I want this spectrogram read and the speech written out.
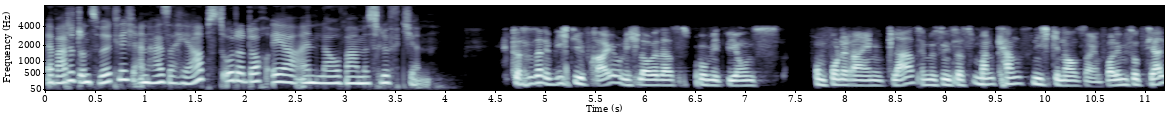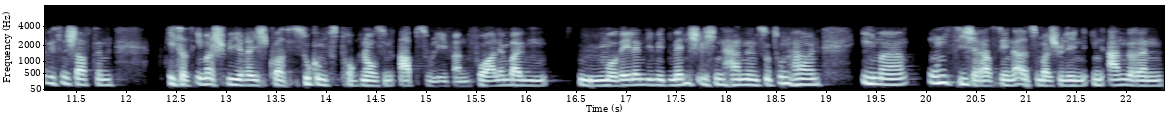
Erwartet uns wirklich ein heißer Herbst oder doch eher ein lauwarmes Lüftchen? Das ist eine wichtige Frage und ich glaube, dass womit wir uns von vornherein klar sein müssen, ist, dass man kann es nicht genau sagen. Vor allem in Sozialwissenschaften ist das immer schwierig, quasi Zukunftsprognosen abzuliefern. Vor allem, weil Modellen, die mit menschlichen Handeln zu tun haben, immer unsicherer sind als zum Beispiel in, in anderen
